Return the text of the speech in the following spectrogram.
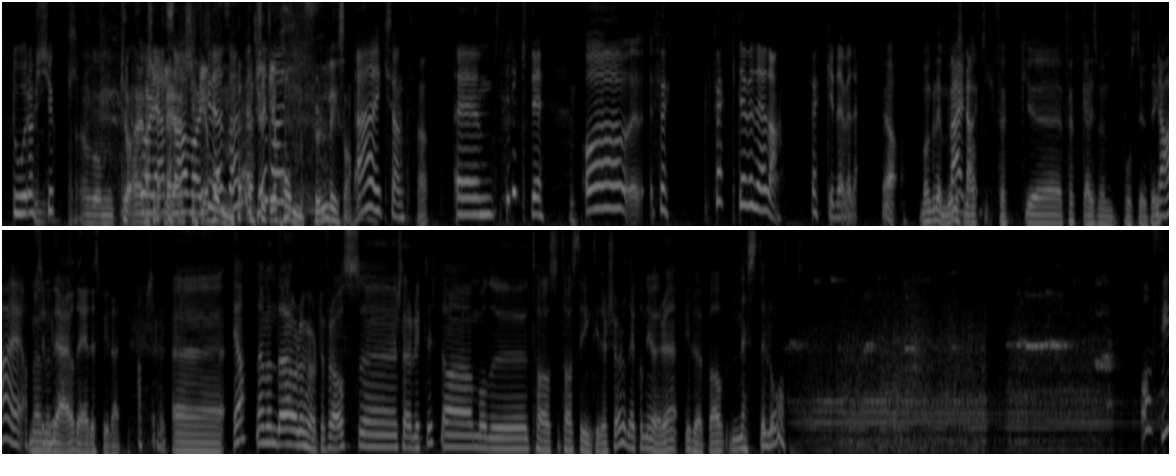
stor og tjukk. En sånn kra Var det jeg sa? Var det ikke det jeg sa? Jeg skikkelig jeg sa- håndfull, liksom. Ja, ikke sant. Ja. Um, riktig. Og fuck, fuck DVD, da. Fucke DVD. Ja, Man glemmer Hver liksom dag. at fuck, uh, fuck er liksom en positiv ting. Ja, men det er jo det det spillet er. absolutt. Uh, ja, nei, men Der har du hørt det fra oss, uh, kjære lytter. Da må du ta, ta stilling til det sjøl, og det kan du gjøre i løpet av neste låt. Å, fy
